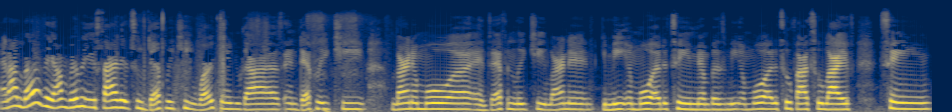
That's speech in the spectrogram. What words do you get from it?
And I love it. I'm really excited to definitely keep working, you guys, and definitely keep learning more and definitely keep learning, meeting more of the team members, meeting more of the 252 Life team.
